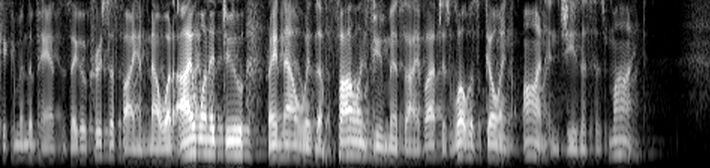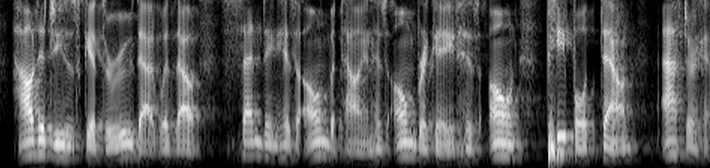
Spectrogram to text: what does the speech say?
kick him in the pants and say, Go crucify him. Now, what I want to do right now with the following few minutes I have left is what was going on in Jesus' mind. How did Jesus get through that without sending his own battalion, his own brigade, his own people down after him.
